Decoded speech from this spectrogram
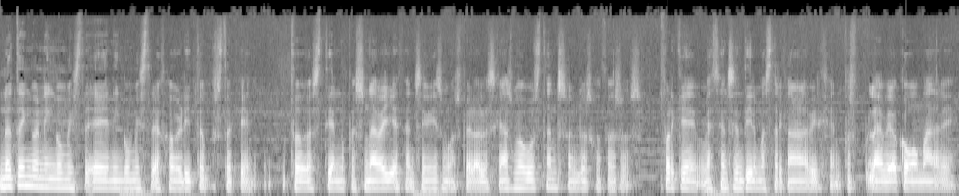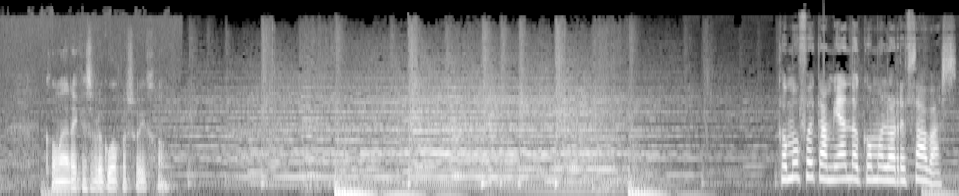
No tengo ningún misterio, eh, ningún misterio favorito, puesto que todos tienen pues, una belleza en sí mismos, pero los que más me gustan son los gozosos, porque me hacen sentir más cercano a la Virgen, pues la veo como madre, como madre que se preocupa por su hijo. ¿Cómo fue cambiando cómo lo rezabas?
